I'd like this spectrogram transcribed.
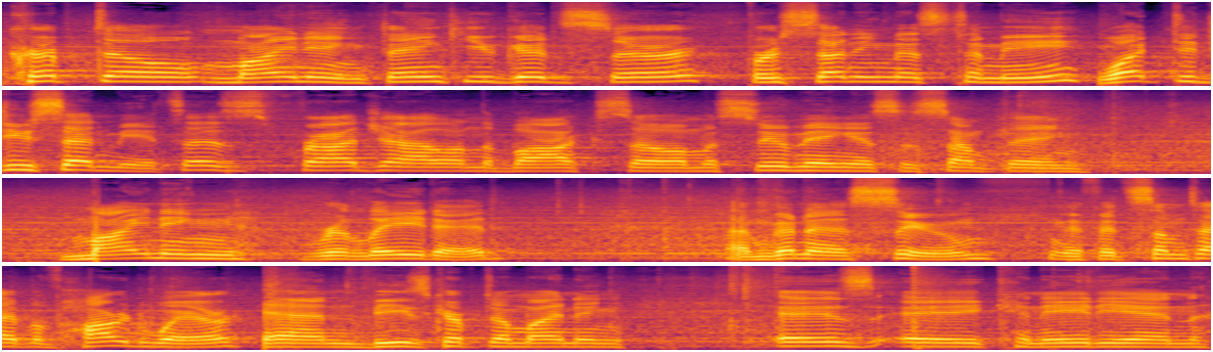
Crypto Mining. Thank you, good sir, for sending this to me. What did you send me? It says fragile on the box, so I'm assuming this is something mining related. I'm gonna assume if it's some type of hardware and Bees Crypto Mining is a Canadian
